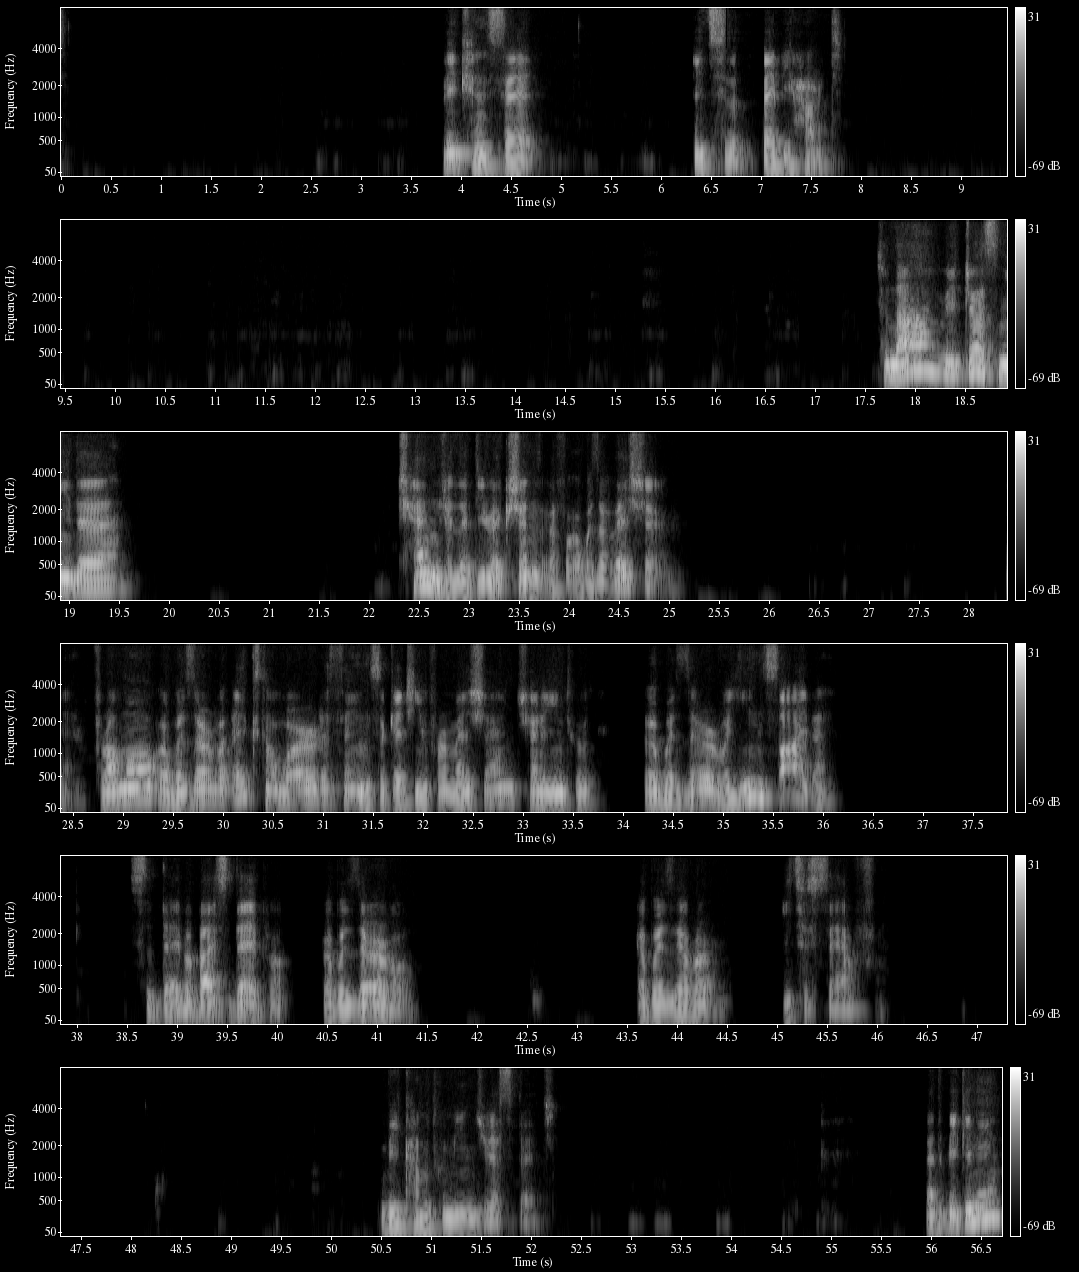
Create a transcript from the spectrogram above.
We can say it's a baby heart. So now we just need to change the direction of observation. From observe external world things, get information, change into observe inside step by step observe observer itself. We come to Mingjue stage. At the beginning,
